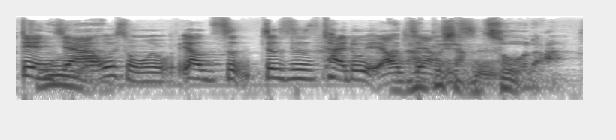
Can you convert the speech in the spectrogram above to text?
店家为什么要这就是态度也要这样子？不想做啦。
